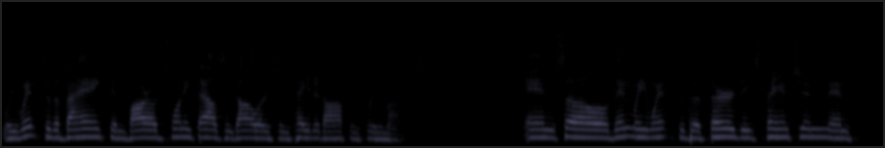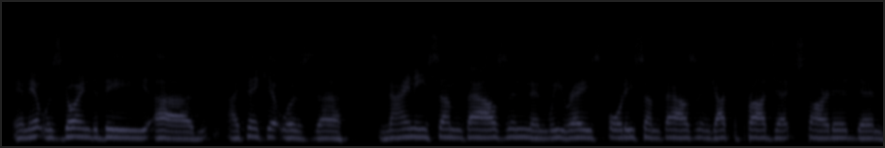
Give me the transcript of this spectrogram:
We went to the bank and borrowed $20,000 and paid it off in three months. And so then we went to the third expansion, and, and it was going to be, uh, I think it was 90 uh, some thousand, and we raised 40 some thousand, got the project started, and,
